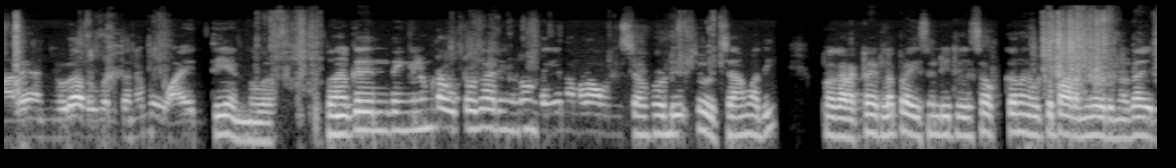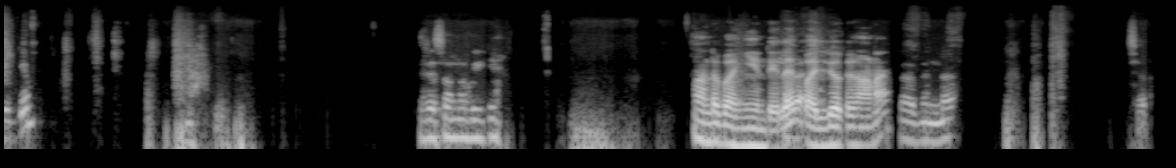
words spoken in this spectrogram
നാല് അഞ്ഞൂറ് അതുപോലെ തന്നെ മൂവായിരത്തി എണ്ണൂറ് അപ്പൊ നിങ്ങൾക്ക് എന്തെങ്കിലും ഡൗട്ടോ കാര്യങ്ങളോ ഉണ്ടെങ്കിൽ നമ്മൾ ഓൺ സ്റ്റാഫോട് ചോദിച്ചാൽ മതി. അപ്പൊ കറക്റ്റ് ആയിട്ടുള്ള പ്രൈസും ഡീറ്റെയിൽസും ഒക്കെ നിങ്ങൾക്ക് പറഞ്ഞു തരുന്നതായിരിക്കും. രസം നോക്കിക്കേ. നല്ല ഭംഗിയുണ്ട് അല്ലേ അതെ. പല്ലുമൊക്കെ കാണാൻ. അതിന്റെ ചെറ.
